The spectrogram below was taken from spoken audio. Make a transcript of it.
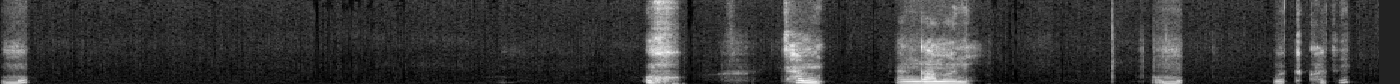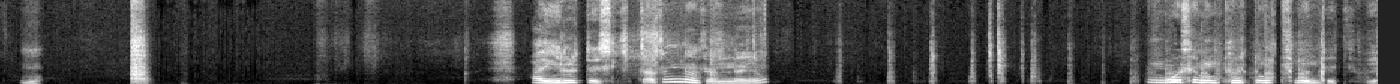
어머? 어, 참 난감하네. 어머? 어떡하지? 어머. 아, 이럴 때 진짜 짜증나지 않나요? 한 곳에만 불똥 튀면 되지 왜.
